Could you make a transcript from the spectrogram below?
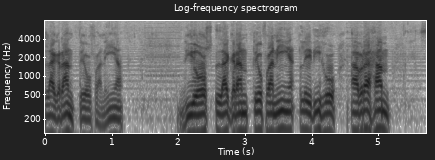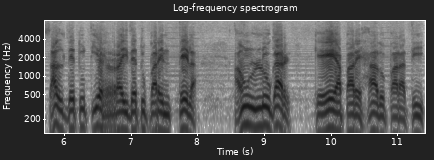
la gran teofanía. Dios, la gran teofanía, le dijo a Abraham, sal de tu tierra y de tu parentela a un lugar que he aparejado para ti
